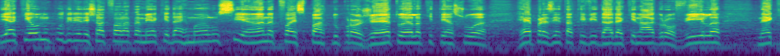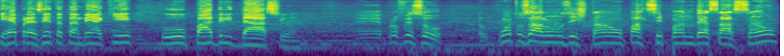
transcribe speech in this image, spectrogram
E aqui eu não poderia deixar de falar também aqui da irmã Luciana, que faz parte do projeto, ela que tem a sua representatividade aqui na Agrovila, né, que representa também aqui o Padre Dácio. É, professor, quantos alunos estão participando dessa ação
